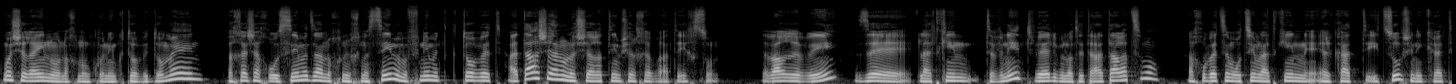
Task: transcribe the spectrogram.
כמו שראינו, אנחנו קונים כתובת דומיין, ואחרי שאנחנו עושים את זה, אנחנו נכנסים ומפנים את כתובת האתר שלנו לשרתים של חברת האחסון. דבר רביעי זה להתקין תבנית ולבנות את האתר עצמו. אנחנו בעצם רוצים להתקין ערכת עיצוב שנקראת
